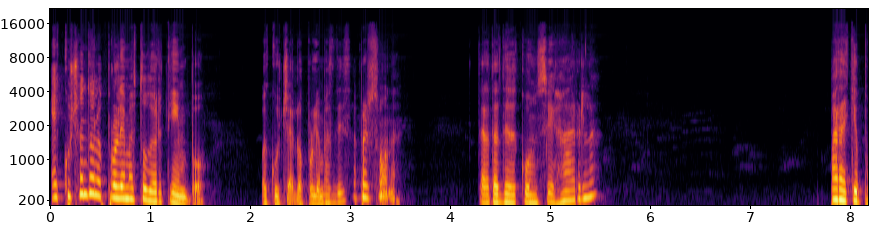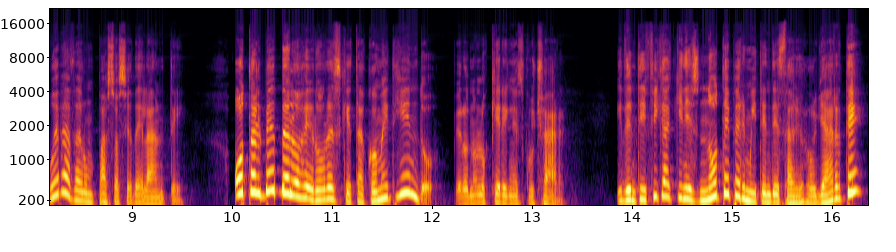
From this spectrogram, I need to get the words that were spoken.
escuchando los problemas todo el tiempo, o escuchar los problemas de esa persona. Trata de aconsejarla para que pueda dar un paso hacia adelante. O tal vez de los errores que está cometiendo, pero no los quieren escuchar. Identifica a quienes no te permiten desarrollarte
